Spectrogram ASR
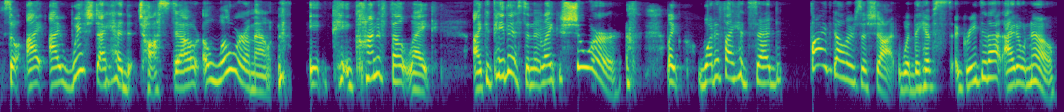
So I I wished I had tossed out a lower amount. It, it kind of felt like I could pay this. And they're like, sure. like, what if I had said $5 a shot? Would they have agreed to that? I don't know.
